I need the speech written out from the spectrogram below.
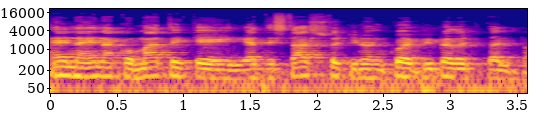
ένα-ένα κομμάτι και οι αντιστάσεις στο κοινωνικό επίπεδο κτλ.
